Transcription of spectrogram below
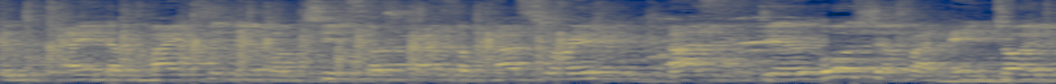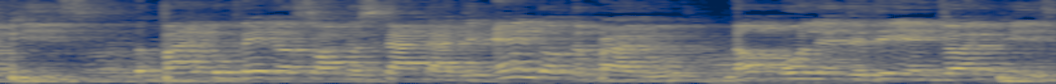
in, the mighty name of Jesus Christ of Nazareth, as Jehoshaphat enjoyed peace, the Bible made us understand that at the end of the battle, not only did they enjoy peace,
